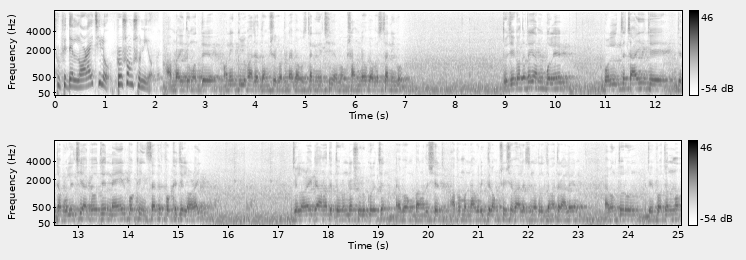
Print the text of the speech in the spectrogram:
সুফিদের লড়াই ছিল প্রশংসনীয়। আমরা ইতিমধ্যে অনেকগুলো মাজার ধ্বংসের ঘটনায় ব্যবস্থা নিয়েছি এবং সামনেও ব্যবস্থা নিব। তো যে কথাটাই আমি বলে বলতে চাই যে যেটা বলেছি আগেও যে ন্যায়ের পক্ষে ইনসাফের পক্ষে যে লড়াই যে লড়াইটা আমাদের তরুণরা শুরু করেছেন এবং বাংলাদেশের আপামর নাগরিকদের অংশ হিসেবে আলে সুন্নতুল জামাতের আলেম এবং তরুণ যে প্রজন্ম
